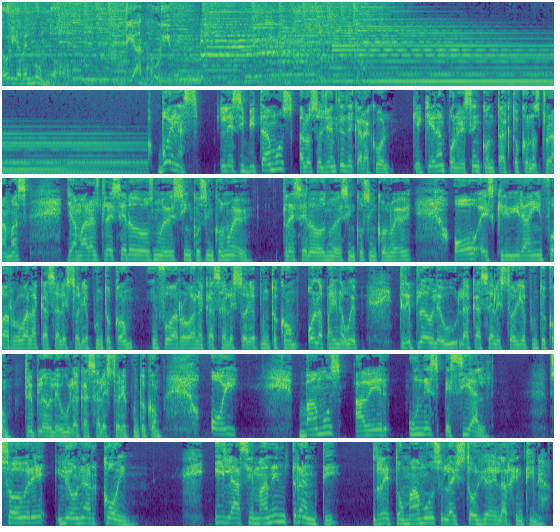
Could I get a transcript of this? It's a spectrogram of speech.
historia del mundo. Diana Uribe. Buenas, les invitamos a los oyentes de Caracol que quieran ponerse en contacto con los programas, llamar al 302-9559. 302-9559 o escribir a info arroba la casa de la historia punto com, info arroba la casa de la historia punto com, o la página web www.lacasadelahistoria.com www.lacasadelahistoria.com Hoy vamos a ver un especial sobre Leonard Cohen y la semana entrante retomamos la historia de la Argentina.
